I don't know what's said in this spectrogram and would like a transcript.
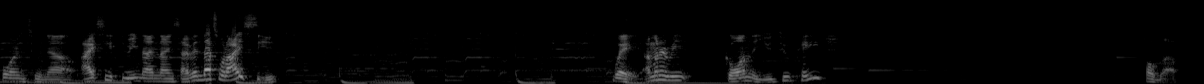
four and two now. I see three nine nine seven. That's what I see. Wait, I'm gonna read. Go on the YouTube page. Hold up.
